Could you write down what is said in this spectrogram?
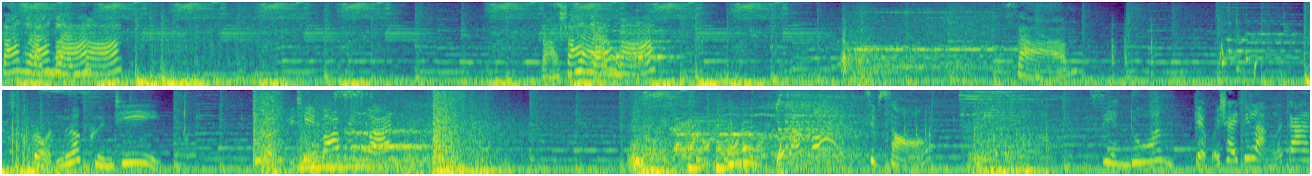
สร้างแลนด์มาร์คตาสร้างแลนด์มาร์คสามโปรดเลือกพื้นที่ เปิดพิธีมอบรางวัลดับเบิลสิบสอง เสี่ยงดวง เก็บไว้ใช้ที่หลังละกัน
